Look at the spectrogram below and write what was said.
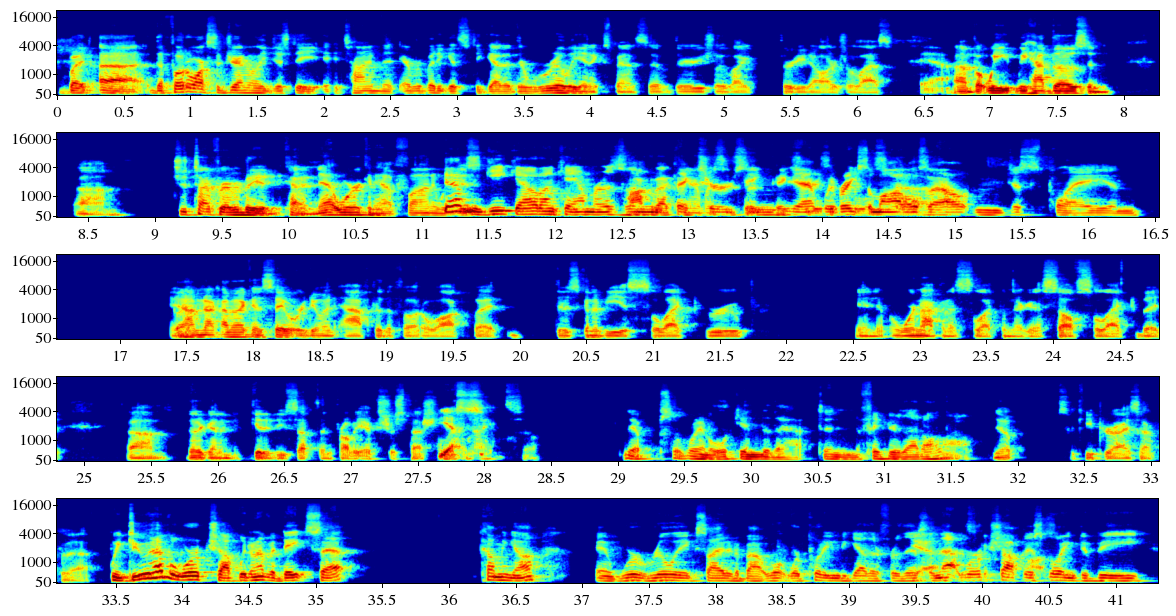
But uh, the photo walks are generally just a, a time that everybody gets together. They're really inexpensive. They're usually like thirty dollars or less. yeah. Uh, but we we have those and um, just time for everybody to kind of network and have fun. And we Yeah, just and geek out on cameras talk and about cameras and pictures, take and, yeah, we bring cool some models stuff. out and just play and And I'm not I'm not going to say what we're doing after the photo walk, but there's going to be a select group, and we're not going to select them. They're going to self-select, but um, they're going to get to do something probably extra special Yes. that night. So yep. So we're going to look into that and figure that all out. yep. So keep your eyes out for that. We do have a workshop. We don't have a date set coming up, and we're really excited about what we're putting together for this. Yeah, and that workshop is going to be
